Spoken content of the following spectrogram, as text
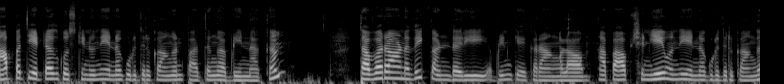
நாற்பத்தி எட்டாவது கொஸ்டின் வந்து என்ன கொடுத்துருக்காங்கன்னு பார்த்தாங்க அப்படின்னாக்க தவறானதை கண்டறி அப்படின்னு கேட்குறாங்களா அப்போ ஆப்ஷன் ஏ வந்து என்ன கொடுத்துருக்காங்க?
